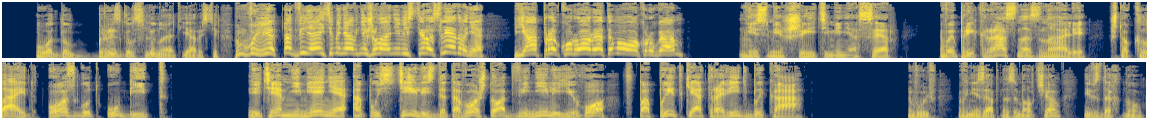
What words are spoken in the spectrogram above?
— Уотдал брызгал слюной от ярости. «Вы обвиняете меня в нежелании вести расследование? Я прокурор этого округа!» «Не смешите меня, сэр. Вы прекрасно знали, что Клайд Озгуд убит. И тем не менее опустились до того, что обвинили его в попытке отравить быка. Вульф внезапно замолчал и вздохнул.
